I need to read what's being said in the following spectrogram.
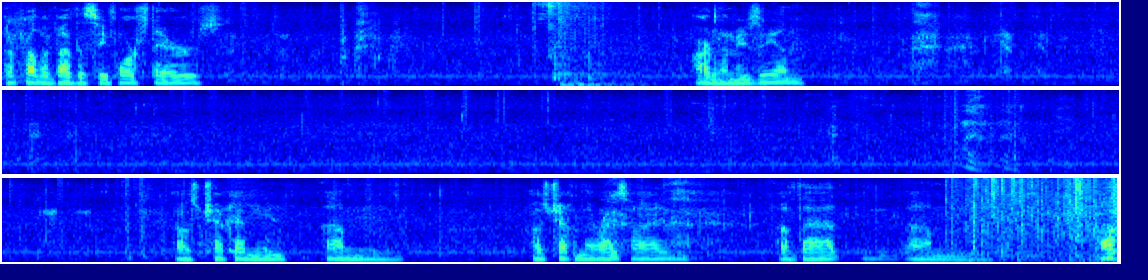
They're probably by the C4 stairs. Or in the museum. I was checking, um, I was checking the right side of that, um, up.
